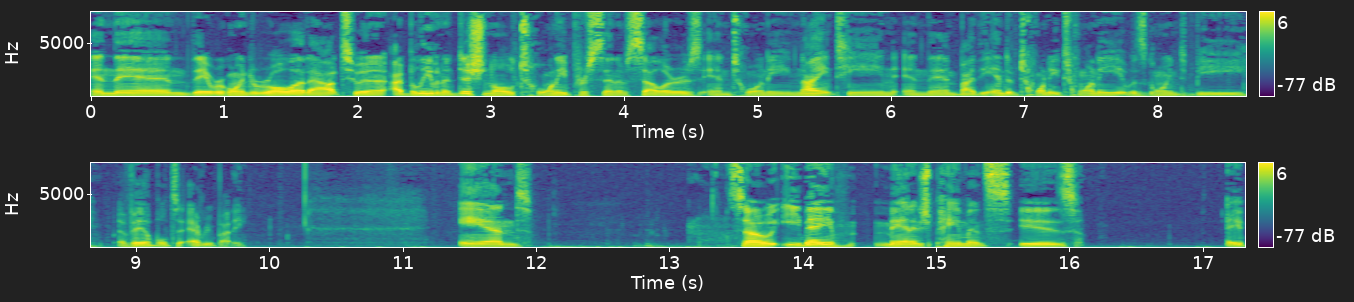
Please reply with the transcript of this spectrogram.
And then they were going to roll it out to, I believe, an additional 20% of sellers in 2019, and then by the end of 2020, it was going to be available to everybody. And so eBay managed payments is a,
